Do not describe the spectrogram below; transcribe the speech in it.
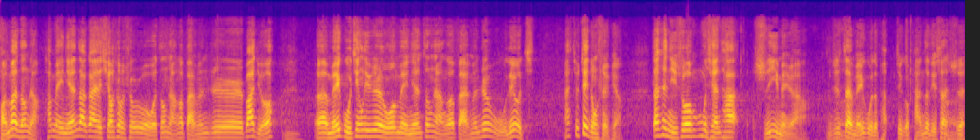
缓慢增长，它每年大概销售收入我增长个百分之八九。嗯。呃，每股净利润我每年增长个百分之五六七，哎，就这种水平。但是你说目前它十亿美元啊，你这在美股的盘这个盘子里算是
